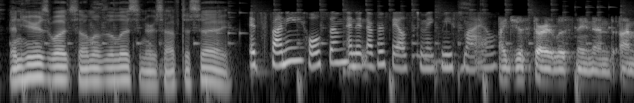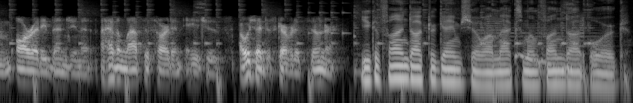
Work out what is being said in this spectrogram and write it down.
And here's what some of the listeners have to say. It's funny, wholesome, and it never fails to make me smile. I just started listening and I'm already binging it. I haven't laughed this hard in ages. I wish I discovered it sooner. You can find Dr. Game Show on MaximumFun.org.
